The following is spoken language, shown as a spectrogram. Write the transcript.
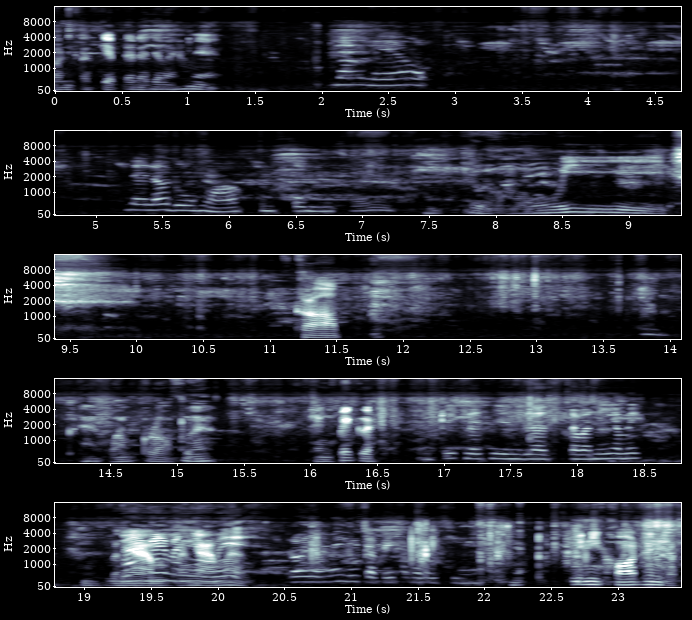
ผักกาดแก้วนี่ก็เก็บได้แล้วใช่ไหมแม่ ได้แล้ว ได้แล้วดูหัวกลมๆสวยดูโอ้ยกรอบได้ความกรอบนะแข็งเป๊กเลยฟิกเลยทีเราแต่วันนี้ยังไม่มันงามไไมันงามไมากเรายังไม่รู้จะไปทำอะไรกินมินิคอร์สนี่แบบ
